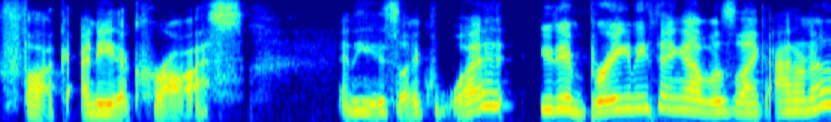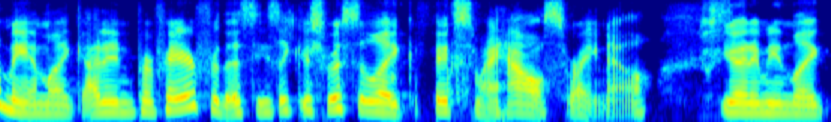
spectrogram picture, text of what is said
fuck, I need a cross. And he's like, What? You didn't bring anything? I was like, I don't know, man. Like, I didn't prepare for this. He's like, You're supposed to like fix my house right now. You know what I mean? Like,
